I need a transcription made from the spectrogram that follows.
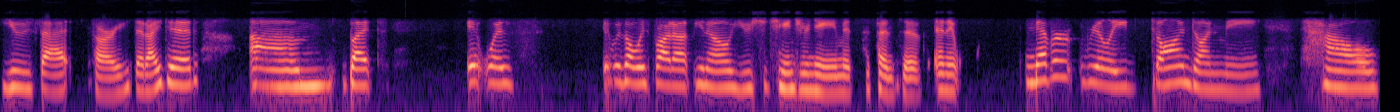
use that. Sorry that I did, um, but it was it was always brought up. You know, you should change your name; it's offensive, and it never really dawned on me how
